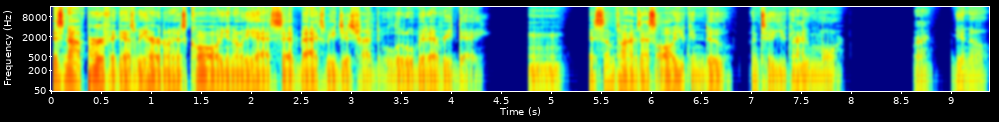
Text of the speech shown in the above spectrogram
it's not perfect as we heard on his call you know he had setbacks we just try to do a little bit every day hmm and sometimes that's all you can do until you can Right. do more Right. you know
